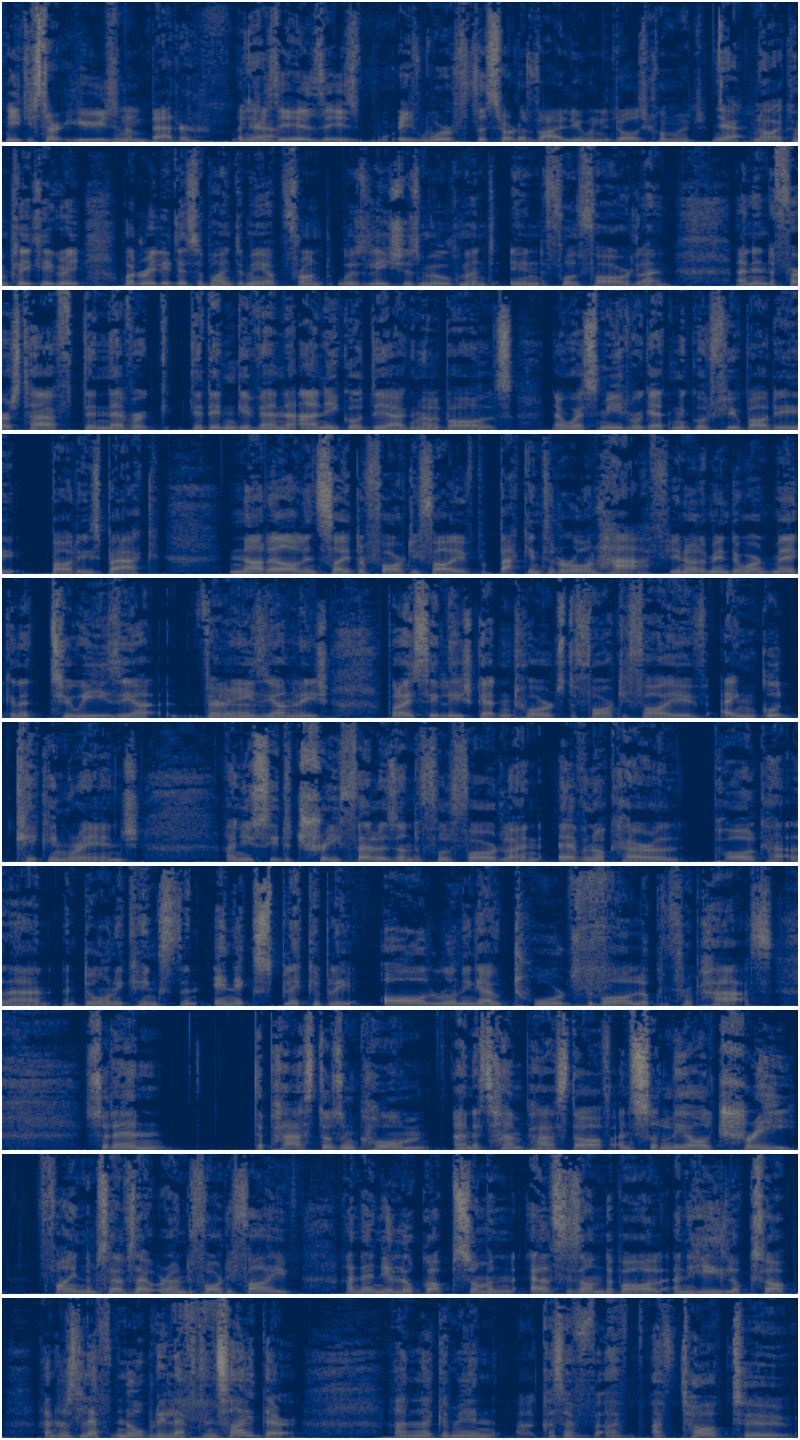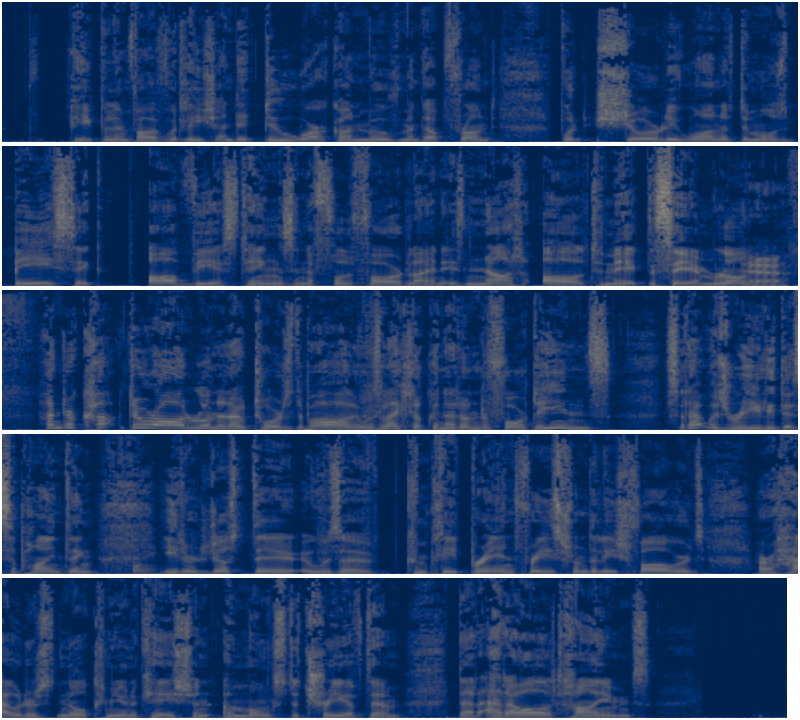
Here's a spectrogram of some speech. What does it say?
need to start using him better. Because Yeah. he is, is is worth the sort of value when he does come out. Yeah, no, I completely agree. What really disappointed me up front was Laois's movement in the full forward line, and in the first half they never they didn't give any, any good diagonal balls. Now Westmeath were getting a good few body bodies back. Not all inside their 45, but back into their own half. You know what I mean? They weren't making it too easy, uh, very Yeah. easy on Laois. But I see Laois getting towards the 45 in good kicking range. And you see the three fellas on the full forward line Evan O'Carroll, Paul Catalan, and Donny Kingston inexplicably all running out towards the ball looking for a pass. So then the pass doesn't come and it's hand passed off, and suddenly all three find themselves out around the 45. And then you look up, someone else is on the ball, and he looks up, and there's left nobody left inside there. And like, I mean, because I've, I've, I've talked to people involved with Laois, and they do work on movement up front, but surely one of the most basic obvious things in the full forward line is not all to make the same run. Yeah. And they're, co- they're all running out towards the ball. It was like looking at under 14s. So that was really disappointing. Either just the, it was a complete brain freeze from the Laois forwards, or how there's no communication amongst the three of them that at all times,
